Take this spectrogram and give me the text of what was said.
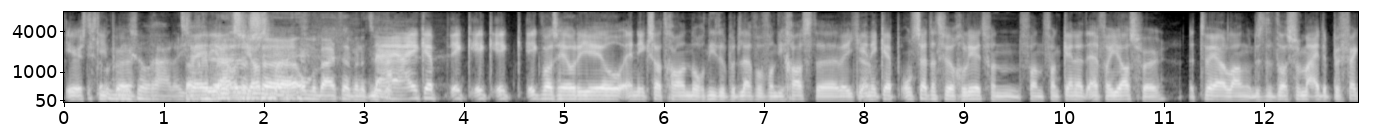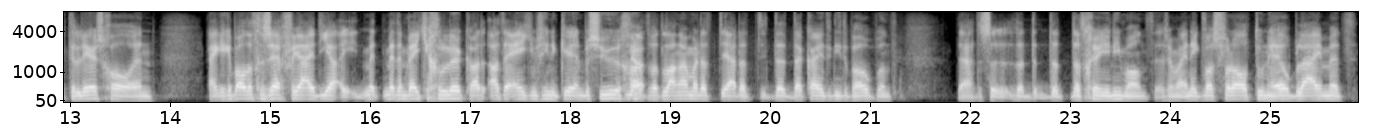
eerste is keeper. niet zo raar. dat Tweede jaar was is Jasper. om erbij te hebben natuurlijk. Nou ja, ik, heb, ik, ik, ik, ik was heel reëel en ik zat gewoon nog niet op het level van die gasten, weet je. Ja. En ik heb ontzettend veel geleerd van, van, van Kenneth en van Jasper, twee jaar lang. Dus dat was voor mij de perfecte leerschool. En kijk, ik heb altijd gezegd van ja, met, met een beetje geluk had, had er eentje misschien een keer een blessure gehad, Ja. wat langer. Maar dat, ja, dat, dat, daar kan je natuurlijk niet op hopen, want ja, dus, eh, dat, dat, dat, dat gun je niemand. Zeg maar. En ik was vooral toen heel blij met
